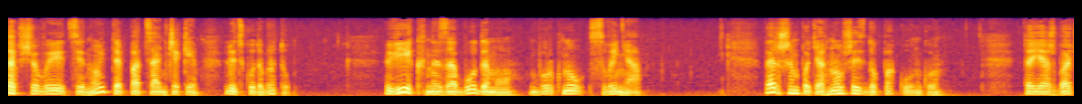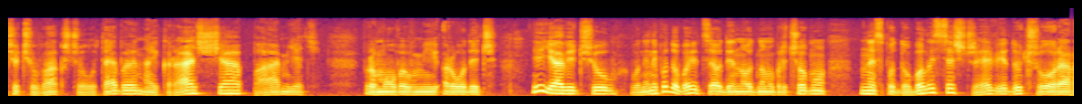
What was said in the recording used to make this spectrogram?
Так що ви цінуйте, пацанчики, людську доброту. Вік не забудемо, буркнув свиня, першим потягнувшись до пакунку. Та я ж бачу, чувак, що у тебе найкраща пам'ять, промовив мій родич. І я відчув, вони не подобаються один одному, причому не сподобалися ще від учора.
